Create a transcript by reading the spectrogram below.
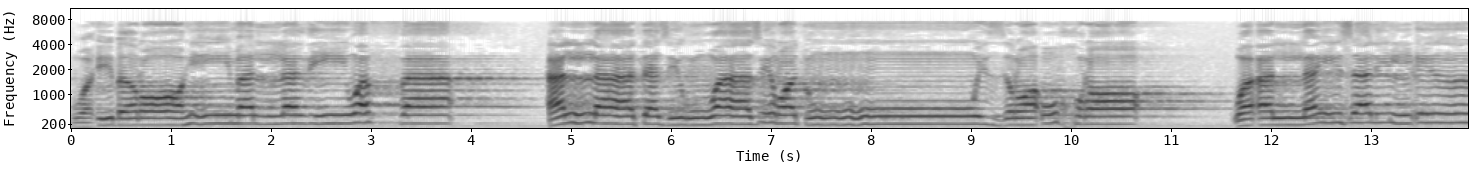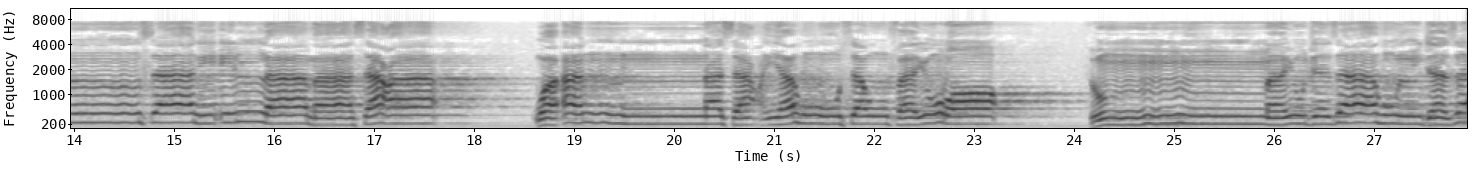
وإبراهيم الذي وفى أَلَّا تَزِرُ وَازِرَةٌ وِزْرَ أُخْرَىٰ وَأَن لَّيْسَ لِلْإِنسَانِ إِلَّا مَا سَعَىٰ وَأَنَّ سَعْيَهُ سَوْفَ يُرَىٰ ثُمَّ يُجْزَاهُ الْجَزَاءَ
